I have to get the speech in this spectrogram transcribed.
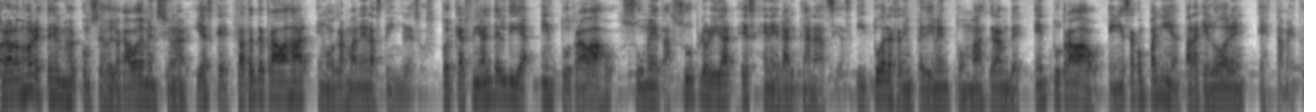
Pero a lo mejor este es el mejor consejo y lo acabo de mencionar y es que trates de trabajar en otras maneras de ingresos. Porque al final del día en tu trabajo su meta, su prioridad es generar ganancias y tú eres el impedimento más grande en tu trabajo, en esa compañía para que logren esta meta.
